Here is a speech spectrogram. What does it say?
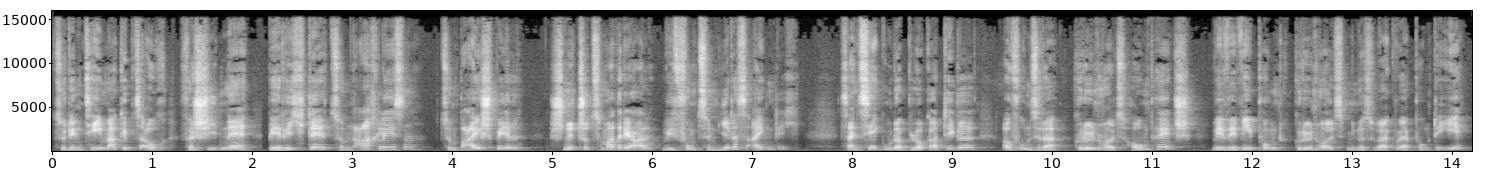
Zu dem Thema gibt es auch verschiedene Berichte zum Nachlesen, zum Beispiel Schnittschutzmaterial, wie funktioniert das eigentlich? Das ist ein sehr guter Blogartikel auf unserer Grünholz Homepage www.grünholz-workwear.de.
